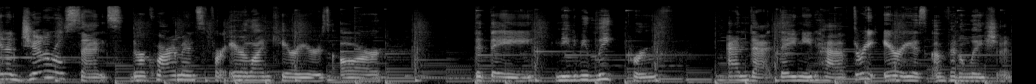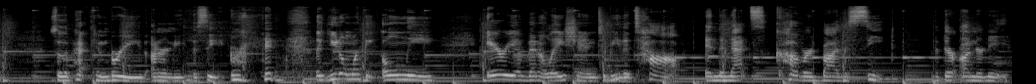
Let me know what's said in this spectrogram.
In a general sense, the requirements for airline carriers are that they need to be leak proof, and that they need to have three areas of ventilation so the pet can breathe underneath the seat, right? like you don't want the only area of ventilation to be the top and then that's covered by the seat that they're underneath.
